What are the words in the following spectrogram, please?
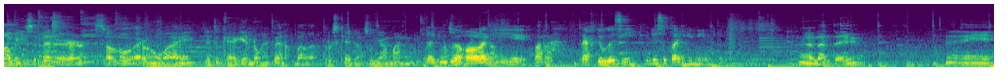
Mami is a better selalu I don't know why dia tuh kayak gendongnya tuh enak banget terus kayak langsung nyaman gitu Enggak juga kalau lagi parah teriak juga sih. Cuma dia suka diginiin tuh. Nah, Dante Hey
